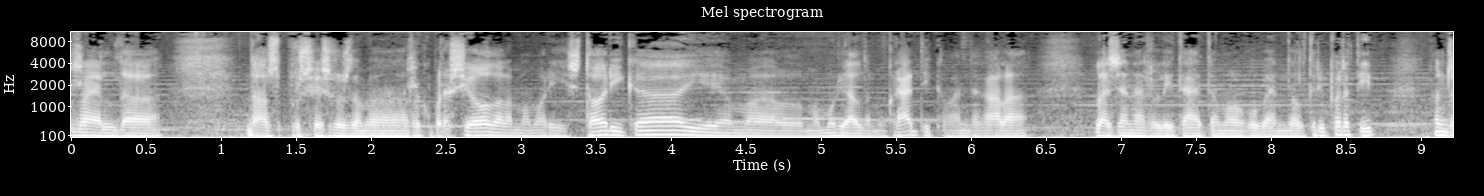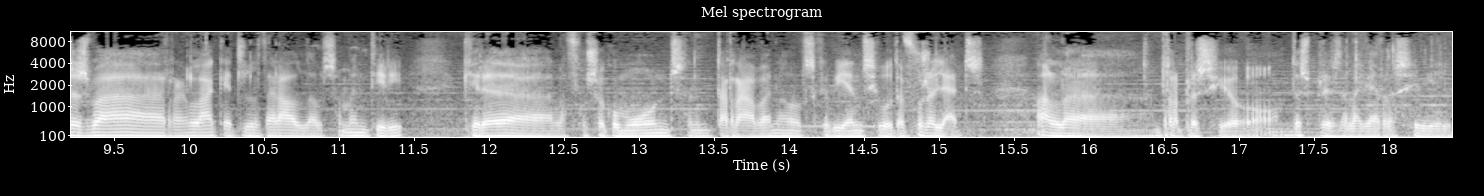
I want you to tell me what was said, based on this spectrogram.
Arrel de, dels processos de recuperació de la memòria històrica i amb el Memorial Democràtic que va endegar la, la Generalitat amb el govern del tripartit, doncs es va arreglar aquest lateral del cementiri, que era la fossa comú on s'enterraven els que havien sigut afusellats a la repressió després de la Guerra Civil.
